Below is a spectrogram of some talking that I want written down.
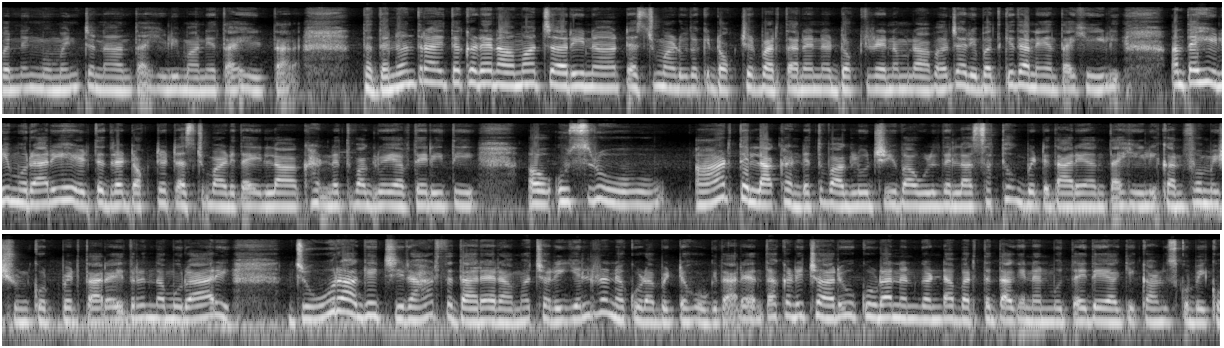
ವನ್ನಿಂಗ್ ಮೂಮೆಂಟನ್ನು ಅಂತ ಹೇಳಿ ಮಾನ್ಯತಾ ಹೇಳ್ತಾರೆ. ತದನಂತರ ಆಯ್ತ ಕಡೆ ರಾಮಾಚಾರಿನ ಟೆಸ್ಟ್ ಮಾಡುವುದಕ್ಕೆ ಡಾಕ್ಟರ್ ಬರ್ತಾರೆ. ಡಾಕ್ಟರೇ ನಮ್ಮ ರಾಮಾಚಾರಿ ಬದುಕಿದ್ದಾನೆ ಅಂತ ಹೇಳಿ ಅಂತ ಹೇಳಿ ಮುರಾರಿ ಹೇಳ್ತಿದ್ರೆ ಡಾಕ್ಟರ್ ಟೆಸ್ಟ್ ಮಾಡಿದ ಇಲ್ಲ. ಖಂಡಿತವಾಗ್ಲೂ ಯಾವುದೇ ರೀತಿ ಉಸಿರು ಆಡ್ತಿಲ್ಲ, ಖಂಡಿತವಾಗ್ಲೂ ಜೀವ ಉಳಿದೆಲ್ಲ ಸತ್ತೋಗ್ಬಿಟ್ಟಿದ್ದಾರೆ ಅಂತ ಹೇಳಿ ಕನ್ಫರ್ಮೇಷನ್ ಕೊಟ್ಬಿಡ್ತಾರೆ. ಇದರಿಂದ ಮುರಾರಿ ಜೋರಾಗಿ ಚಿರಾಡ್ತಿದ್ದಾರೆ ರಾಮಾಚಾರಿ. ಎಲ್ಲರನ್ನ ಕೂಡ ಬಿಟ್ಟು ಹೋಗಿದ್ದಾರೆ. ಅಂತ ಕಡೆ ಚಾರು ಕೂಡ ನನ್ನ ಗಂಡ ಬರ್ತದಾಗೆ ನನ್ನ ಮುತ್ತೈದೆಯಾಗಿ ಕಾಣಿಸ್ಕೋಬೇಕು.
